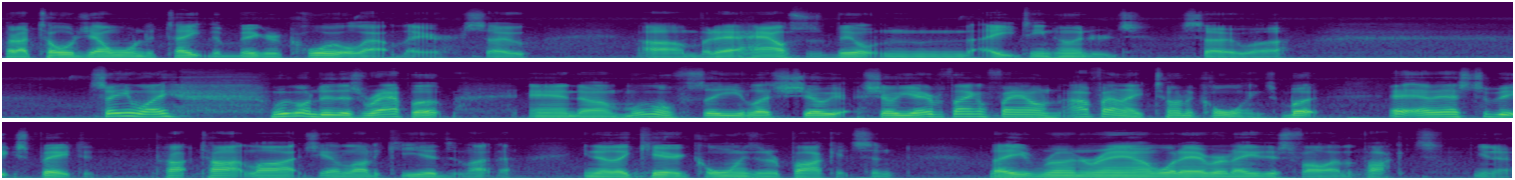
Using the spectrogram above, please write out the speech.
but I told you I wanted to take the bigger coil out there. So, um, but that house was built in the 1800s. So, uh, so anyway, we're gonna do this wrap up and um, we're gonna see let's show you show you everything i found. I found a ton of coins but I mean, that's to be expected. Tot, tot lots you got a lot of kids like the you know they carry coins in their pockets and they run around whatever and they just fall out of the pockets you know.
